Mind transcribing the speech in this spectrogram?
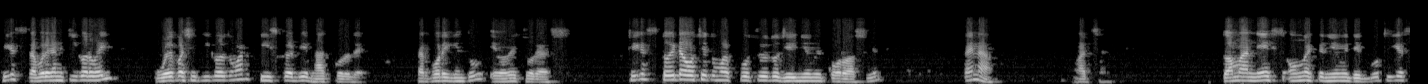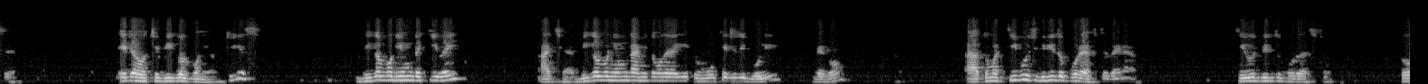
ঠিক আছে? তারপরে এখানে কি করো ভাই? ওয়ে পাশে কি করে তোমার? পি স্কোয়ার দিয়ে ভাগ করে দেয়। তারপরে কিন্তু এভাবে চলে আসে, ঠিক আছে? তো এটা হচ্ছে তোমার প্রচলিত যেই নিয়মে করো আসলে, তাই না? আচ্ছা। তো আমরা নেক্সট অন্য একটা নিয়মে দেখব, ঠিক আছে? এটা হচ্ছে বিকল্প নিয়ম, ঠিক আছে? বিকল্প নিয়মটা কি ভাই? আচ্ছা বিকল্প নিয়মটা আমি তোমাদের আগে একটু মুখে যদি বলি, দেখো। আর তোমার ত্রিভুজ বিধি তো পড়ে আসছে, তাই না? ত্রিভুজ বিধি তো পড়ে আসছে। তো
